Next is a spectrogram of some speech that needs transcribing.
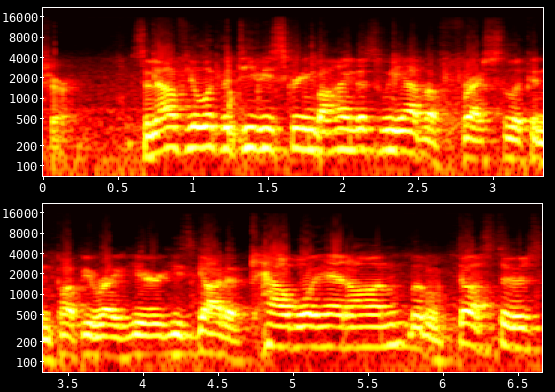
Sure. So now if you look at the TV screen behind us, we have a fresh looking puppy right here. He's got a cowboy hat on, little dusters.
